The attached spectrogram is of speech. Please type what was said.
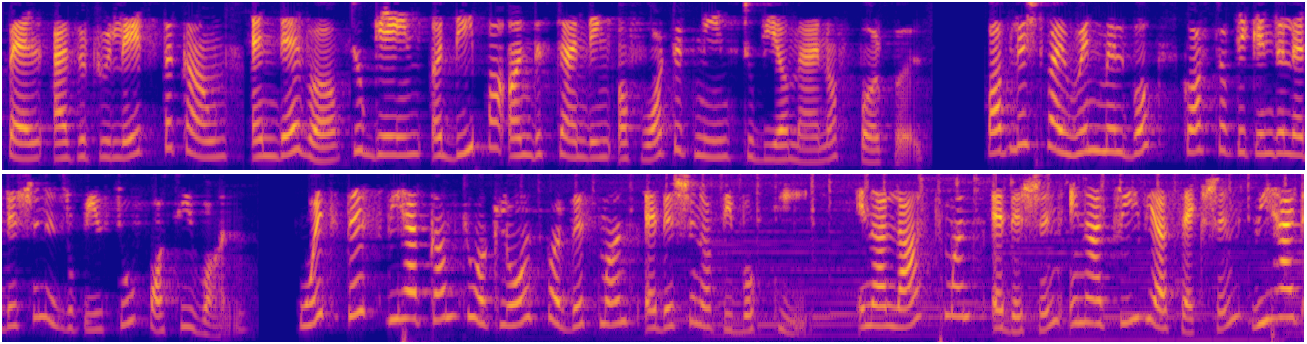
spell as it relates the Count's endeavor to gain a deeper understanding of what it means to be a man of purpose. Published by Windmill Books, cost of the Kindle edition is rupees 241. With this, we have come to a close for this month's edition of the Book Key. In our last month's edition, in our trivia section, we had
